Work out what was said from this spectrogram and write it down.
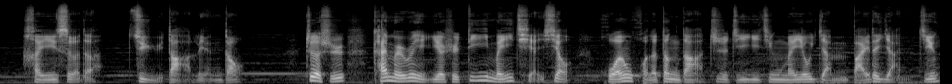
——黑色的巨大镰刀。这时，凯美瑞也是低眉浅笑，缓缓地瞪大自己已经没有眼白的眼睛。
